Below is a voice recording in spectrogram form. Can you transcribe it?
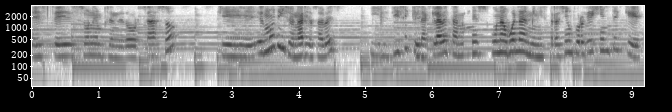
Este es un emprendedor saso que es muy visionario, ¿sabes? Y dice que la clave también es una buena administración, porque hay gente que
